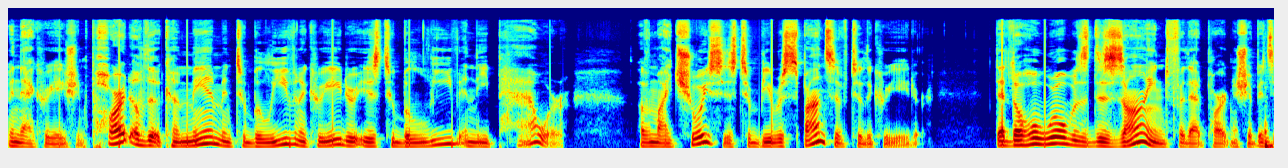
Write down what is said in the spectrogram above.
in that creation. Part of the commandment to believe in a creator is to believe in the power of my choices to be responsive to the creator. That the whole world was designed for that partnership. It's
